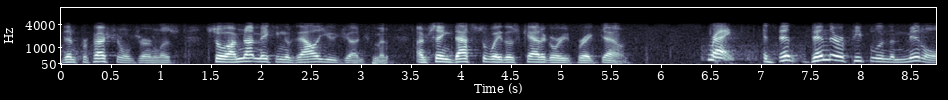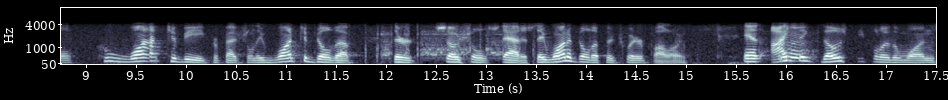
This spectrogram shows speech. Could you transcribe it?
than professional journalists. So I'm not making a value judgment. I'm saying that's the way those categories break down. right. And then, then there are people in the middle who want to be professional. They want to build up their social status. They want to build up their Twitter following. And I Mhm. think those people are the ones.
